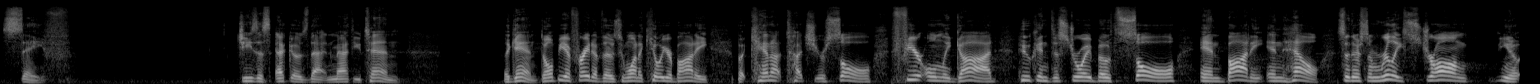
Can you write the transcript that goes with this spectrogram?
safe. Jesus echoes that in Matthew 10. Again, don't be afraid of those who want to kill your body but cannot touch your soul. Fear only God who can destroy both soul and body in hell. So there's some really strong you know,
